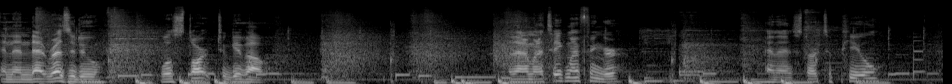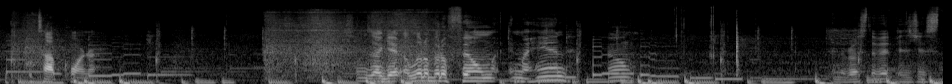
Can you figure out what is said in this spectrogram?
And then that residue will start to give out. And then I'm gonna take my finger and then start to peel the top corner. As soon as I get a little bit of film in my hand, boom, and the rest of it is just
